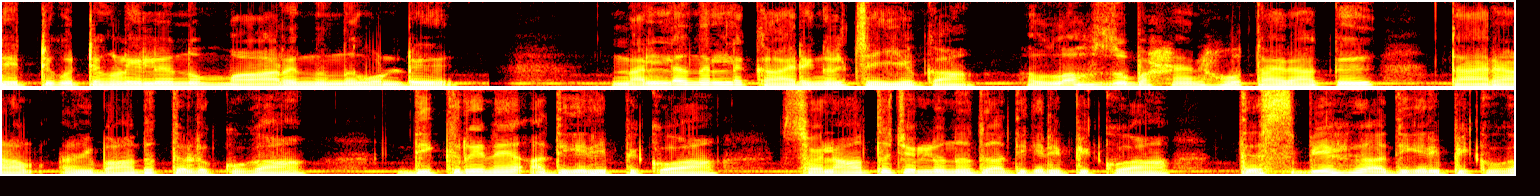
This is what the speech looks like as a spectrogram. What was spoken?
തെറ്റുകുറ്റങ്ങളിൽ നിന്നും മാറി നിന്നുകൊണ്ട് നല്ല നല്ല കാര്യങ്ങൾ ചെയ്യുക. അള്ളാഹു സുബഹാൻ താലാക്ക് ധാരാളം അഭിവാദത്തെടുക്കുക ദിക്റിനെ അധികരിപ്പിക്കുക. സ്വലാത്ത് ചൊല്ലുന്നത് അധികരിപ്പിക്കുക. തസ്ബീഹ് അധികരിപ്പിക്കുക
